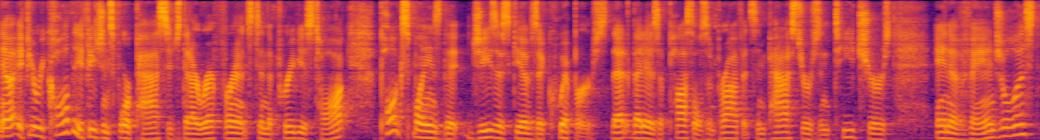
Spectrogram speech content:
Now, if you recall the Ephesians 4 passage that I referenced in the previous talk, Paul explains that Jesus gives equippers, that, that is, apostles and prophets and pastors and teachers and evangelists.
